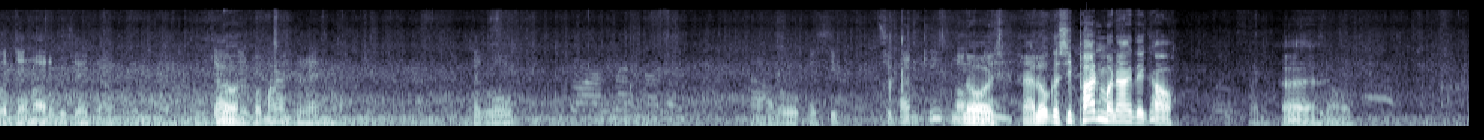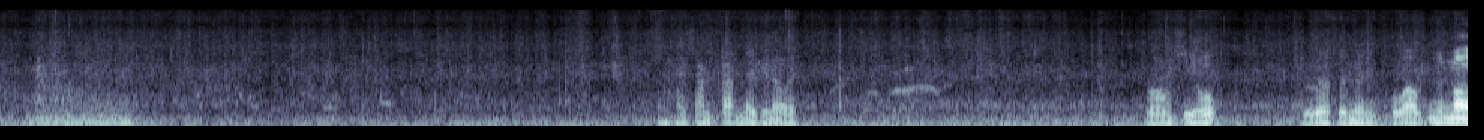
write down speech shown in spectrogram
กันจังหน่อยเดี๋ยวไปเช็คเอาเจ้านี่ประมาณเท่าไหรเนาะสักโลตัวอันได้ค่ะเลยหาโลกับสิบสิบพันกีบเนาะโดยหาโลก็10,000บ่นางแต่เก่าเออพี่น้องเอ้ยอืมให้ซ้ำกันได้พี่น้อย สองสี่หกเดี๋ยวเลิกแป๊บนึงเพราะว่าเงินน้อย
